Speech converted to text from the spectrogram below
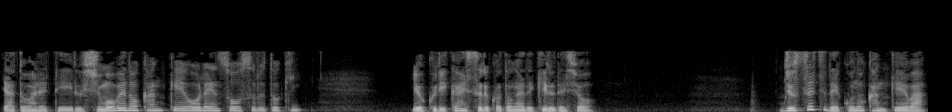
雇われているしもべの関係を連想するとき、よく理解することができるでしょう。十節でこの関係は、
